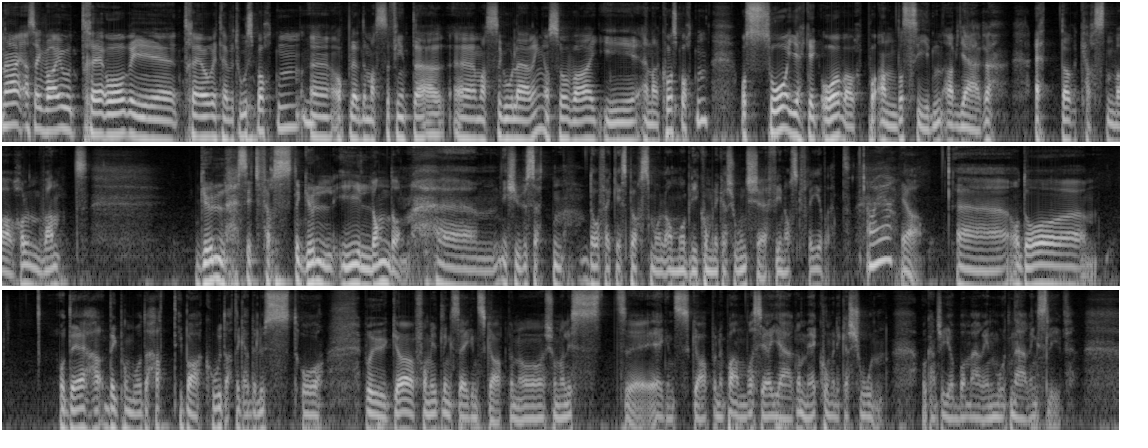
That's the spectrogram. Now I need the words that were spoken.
Nei, altså jeg var jo tre år i, i TV 2-sporten. Mm. Eh, opplevde masse fint der. eh, masse god læring. Og så var jeg i NRK-sporten. Og så gikk jeg over på andre siden av gjerdet etter Karsten Warholm vant gull, sitt første gull i London eh, i 2017. Da fikk jeg spørsmål om å bli kommunikasjonssjef i norsk friidrett. Oh, ja. ja. Eh, og da Og det hadde jeg på en måte hatt i bakhodet, at jeg hadde lyst å bruke formidlingsegenskapene og journalistegenskapene på andre sida av gjerdet med kommunikasjon, og kanskje jobbe mer inn mot næringsliv.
